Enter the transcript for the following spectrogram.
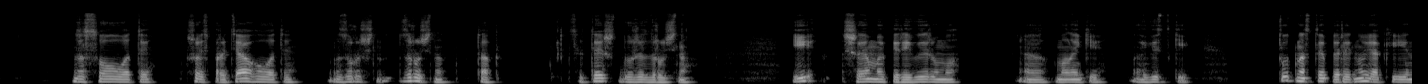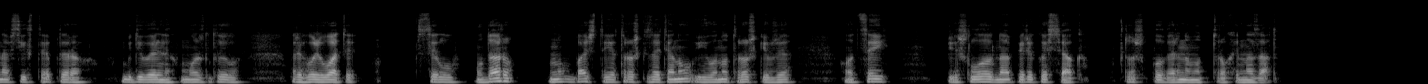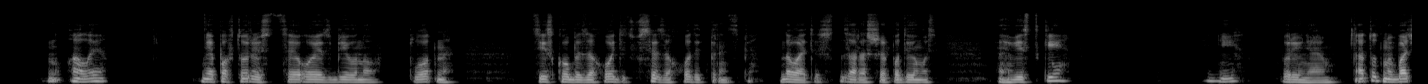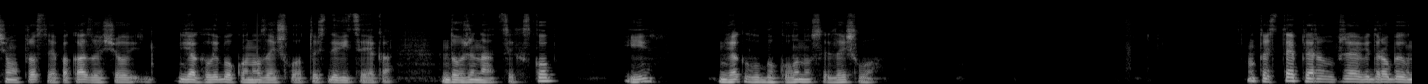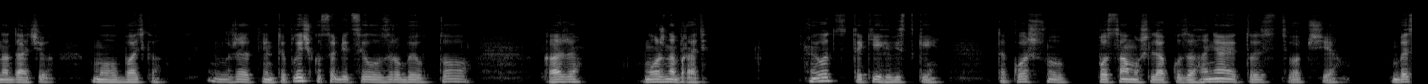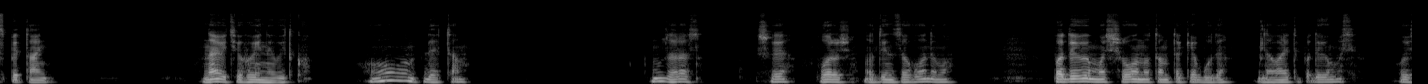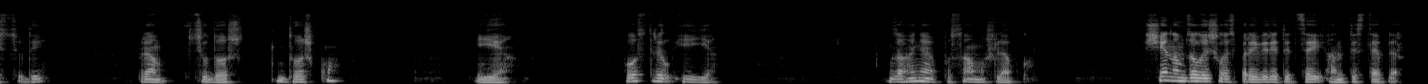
засовувати, щось протягувати. Зручно, зручно, так. Це теж дуже зручно. І ще ми перевіримо е, маленькі гвіздки. Тут на степлері, ну як і на всіх степлерах будівельних, можливо регулювати силу удару. Ну, бачите, я трошки затягнув і воно трошки вже оцей пішло на перекосяк. Тож повернемо трохи назад. Ну, але я повторюсь, це ОСБ воно плотне. Ці скоби заходять, все заходить, в принципі. Давайте зараз ще подивимось гвістки і порівняємо. А тут ми бачимо, просто я показую, що як глибоко воно зайшло. Тобто дивіться, яка довжина цих скоб і як глибоко воно все зайшло. Ну, тобто степлер вже відробив на дачі мого батька. Вже він тепличку собі цілу зробив, то каже, можна брати. І от такі гвістки. Також ну, по саму шляпку заганяє, тобто взагалі без питань. Навіть його і не видко. О, де там. Ну, зараз ще поруч один загонимо. Подивимось, що воно там таке буде. Давайте подивимось. Ось сюди. Прям в цю дош... дошку. Є. Постріл і є. Заганяю по саму шляпку. Ще нам залишилось перевірити цей антистеплер.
